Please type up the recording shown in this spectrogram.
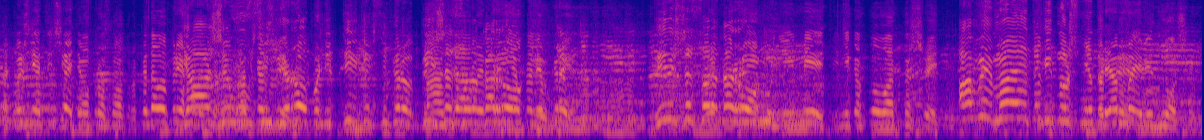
Так вы же не отвечаете вопрос на вопрос. Когда вы приехали Я в Крым? живу в Расскажите. Сімферополі, тільки в Сімферополі. Більше Когда вы 40 приехали років. в Крым? Більше Вы 40 к Крыму років. не имеете никакого отношения. А ви маєте відношення до Пряме Криму? відношення.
